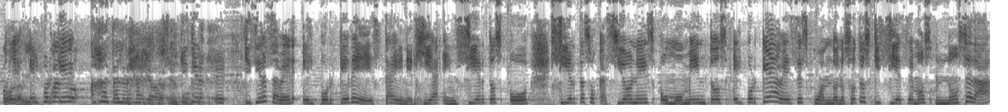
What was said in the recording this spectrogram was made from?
Vida. el por qué... Cuando- Ajá, dale, yo. sí. Quisiera, eh, quisiera saber el porqué de esta energía en ciertos o ciertas ocasiones o momentos, el por qué a veces cuando nosotros quisiésemos no se da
